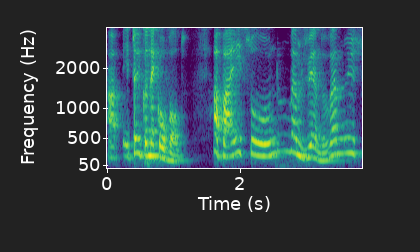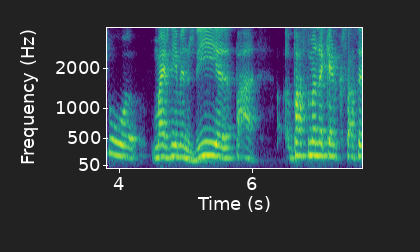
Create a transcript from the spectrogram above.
Ah, então, e quando é que eu volto? Ah pá, isso, vamos vendo, vamos, isso, mais dia, menos dia, pá, para a semana quero que se faça.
